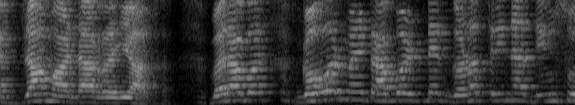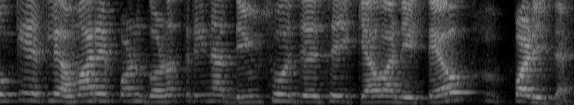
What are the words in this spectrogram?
એક્ઝામ આડા રહ્યા છે. બરાબર? ગવર્મેન્ટ આપણને ગણતરીના દિવસો કે એટલે અમારે પણ ગણતરીના દિવસો જે છે એ કહેવાની ટેવ પડી જાય.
